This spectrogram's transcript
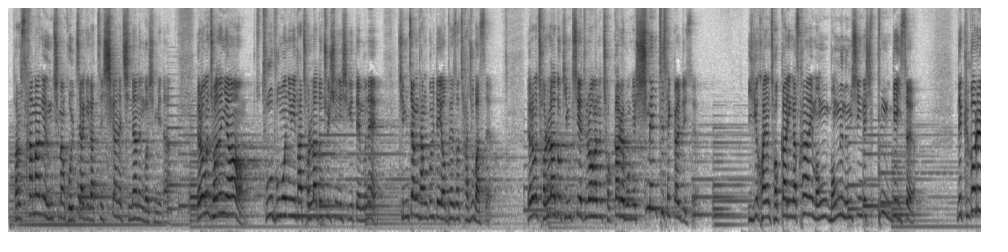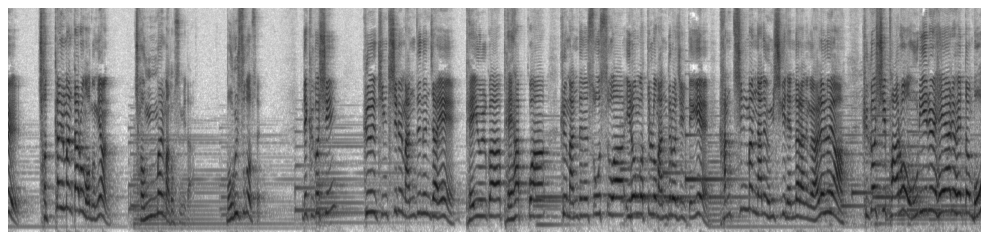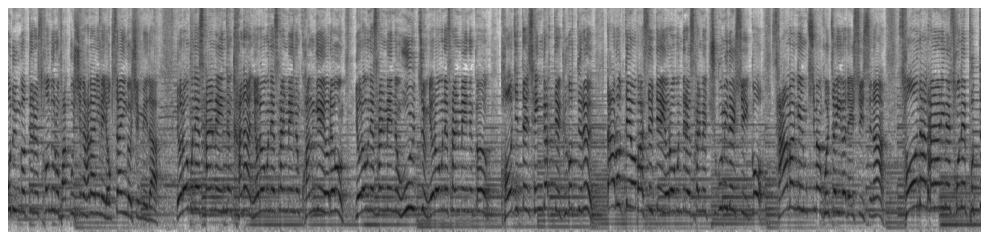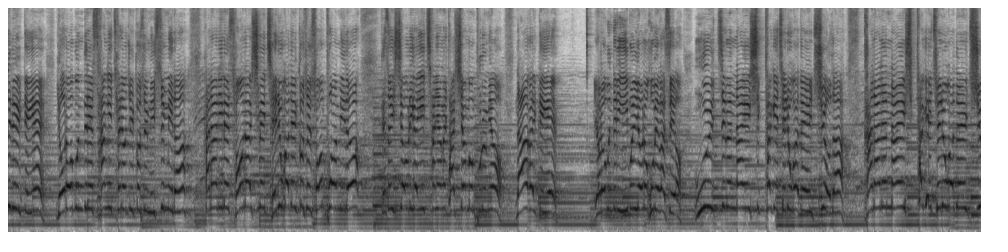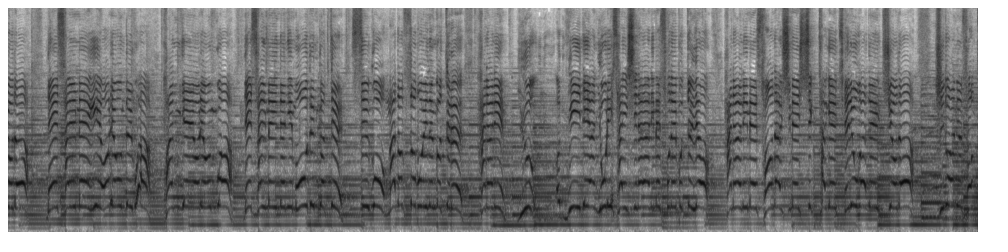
바로 사망의 음침한 골짜기 같은 시간을 지나는 것입니다. 여러분 저는요 두 부모님이 다 전라도 출신이시기 때문에 김장 담글 때 옆에서 자주 봤어요. 여러분 전라도 김치에 들어가는 젓갈을 보면 시멘트 색깔도 있어요. 이게 과연 젓갈인가 사람이 먹, 먹는 음식인가 싶은 게 있어요. 근데 그거를 젓갈만 따로 먹으면 정말 맛없습니다. 먹을 수가 없어요. 근데 그것이 그 김치를 만드는 자의 배율과 배합과 그 만드는 소스와 이런 것들로 만들어질 때에 감칠맛 나는 음식이 된다라는 거예요. 할렐루야. 그것이 바로 우리를 헤아려 했던 모든 것들을 선으로 바꾸시는 하나님의 역사인 것입니다. 여러분의 삶에 있는 가난, 여러분의 삶에 있는 관계의 어려움, 여러분의 삶에 있는 우울증, 여러분의 삶에 있는 그 거짓된 생각들 그것들은 따로 떼어 봤을 때 여러분들의 삶의 죽음이 될 수 있고 사망의 음침한 골짜기가 될 수 있으나 선한 하나님의 손에 붙들릴 때에 여러분들의 상이 차려질 것을 믿습니다. 하나님의 선하심의 재료가 될 것을 선포합니다. 그래서 이 시간 우리가 이 찬양을 다시 한번 부르며 나아갈 때에 여러분들이 입을 열어 고백하세요. 우울증은 나의 식탁의 재료가 될 지어다. 가난은 나의 식탁의 재료가 될 지어다. 내 삶의 이 선하심의 식탁의 재료가 될지어다. 기도하며 선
